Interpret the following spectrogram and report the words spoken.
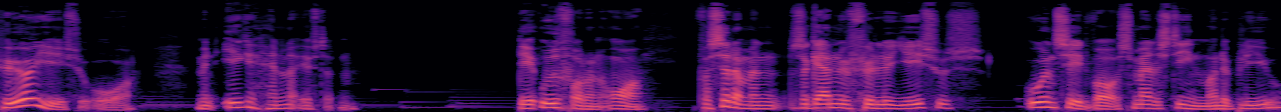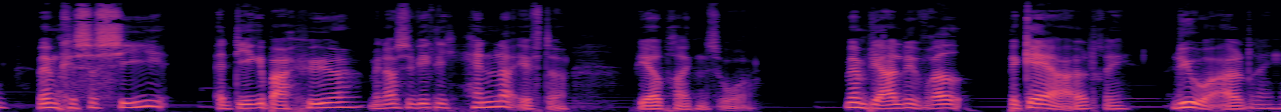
hører Jesu ord, men ikke handler efter dem. Det er udfordrende ord, for selvom man så gerne vil følge Jesus, uanset hvor smal stien måtte blive, hvem kan så sige, at de ikke bare hører, men også virkelig handler efter bjergprædikens ord? Hvem bliver aldrig vred, begærer aldrig, lyver aldrig,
